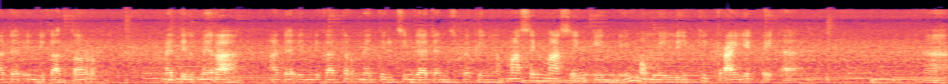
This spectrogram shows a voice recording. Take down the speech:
ada indikator metil merah, ada indikator metil jingga dan sebagainya. Masing-masing ini memiliki trayek pH. Nah,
